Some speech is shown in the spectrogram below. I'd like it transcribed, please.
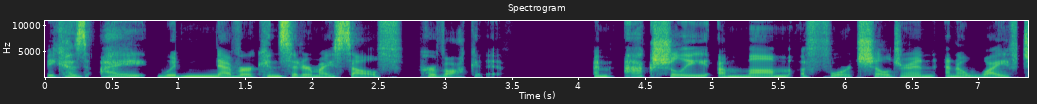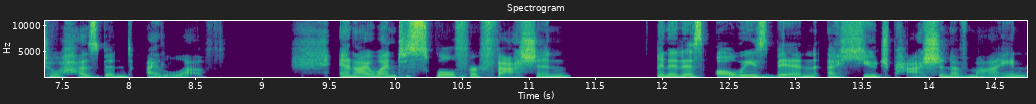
because I would never consider myself provocative. I'm actually a mom of four children and a wife to a husband I love. And I went to school for fashion, and it has always been a huge passion of mine.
